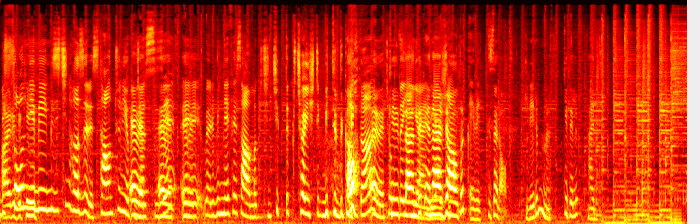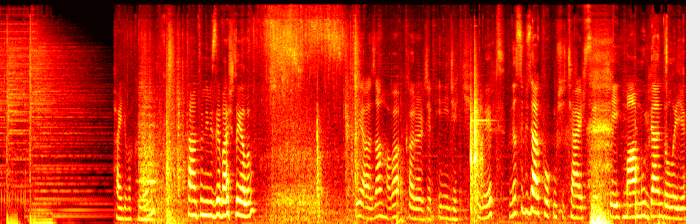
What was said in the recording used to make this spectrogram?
Biz Ayrı son keyif. yemeğimiz için hazırız. Tantuni yapacağız Evet, size. evet, Ee, evet. böyle bir nefes almak için çıktık, çay içtik, bitirdik Oh, hatta. evet, Çok da iyi keyiflendik, geldi enerji gerçekten. aldık. Evet. Güzel oldu. Gidelim mi? Gidelim. Hadi. Haydi bakalım. Tantunimize başlayalım. Birazdan hava kararacak, inecek. Evet. Nasıl güzel kokmuş içerisi. Şey, mamulden dolayı.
